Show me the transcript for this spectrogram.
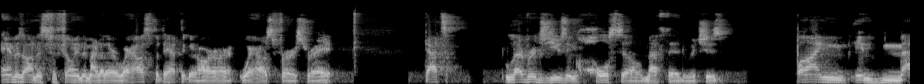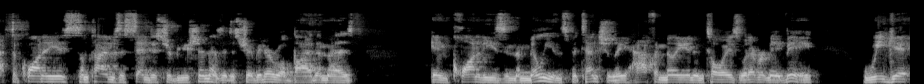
Amazon is fulfilling them out of their warehouse, but they have to go to our warehouse first, right? That's leveraged using wholesale method, which is buying in massive quantities. Sometimes Ascend distribution as a distributor will buy them as in quantities in the millions potentially, half a million in toys, whatever it may be. We get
